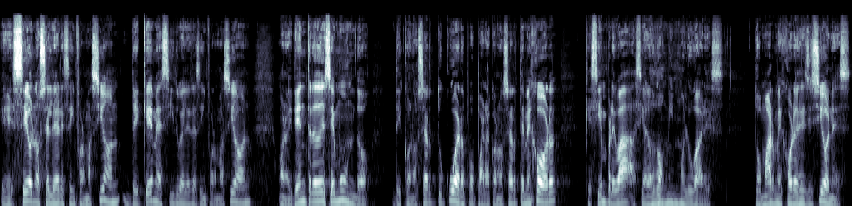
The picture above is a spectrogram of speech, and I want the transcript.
Eh, ¿Sé o no sé leer esa información? ¿De qué me sirve leer esa información? Bueno, y dentro de ese mundo de conocer tu cuerpo para conocerte mejor, que siempre va hacia los dos mismos lugares. Tomar mejores decisiones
